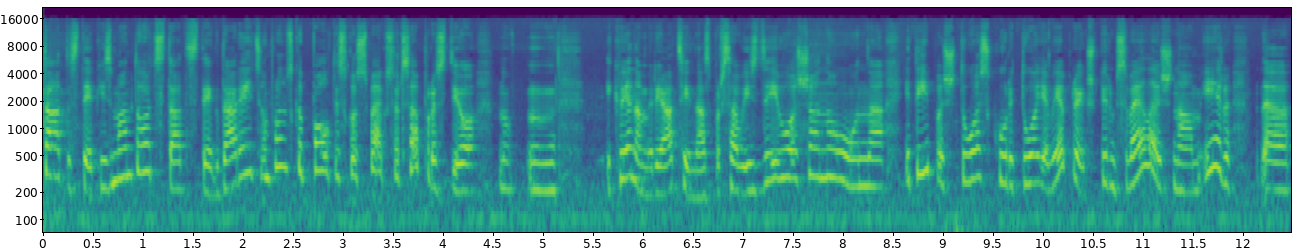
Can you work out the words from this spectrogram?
tā tas tiek izmantots, tā tas tiek darīts, un, protams, ka politiskos spēkus var saprast, jo nu, mm, ikvienam ir jācīnās par savu izdzīvošanu, un uh, ir īpaši tos, kuri to jau iepriekš pirms vēlēšanām ir. Uh,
